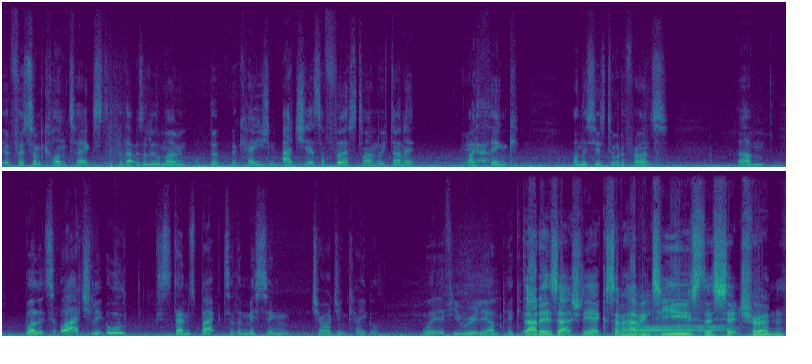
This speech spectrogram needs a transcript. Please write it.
uh, for some context, that was a little moment. The occasion. Actually, that's the first time we've done it. I think on this year's Tour de France. Um, well, it's well, actually all stems back to the missing charging cable. Where if you really unpick it, That is actually it because I'm having to use the Citroen,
